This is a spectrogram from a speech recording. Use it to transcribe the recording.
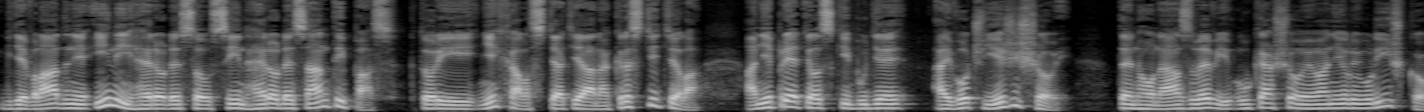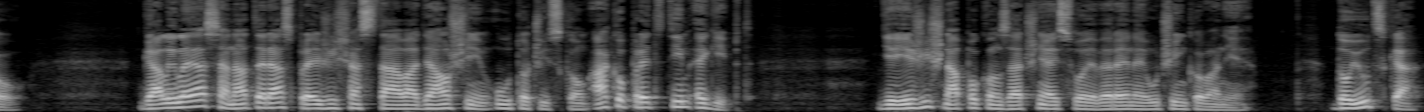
kde vládne iný Herodesov syn Herodes Antipas, ktorý nechal sťatia na krstiteľa a nepriateľský bude aj voči Ježišovi. Ten ho názve v Lukášovom evaníliu líškou. Galilea sa na teraz pre Ježiša stáva ďalším útočiskom, ako predtým Egypt, kde Ježiš napokon začne aj svoje verejné účinkovanie. Do Judska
